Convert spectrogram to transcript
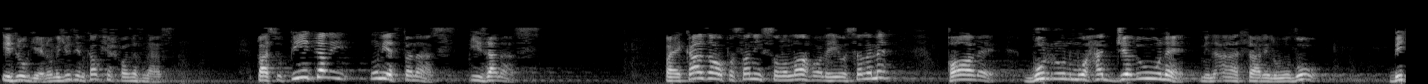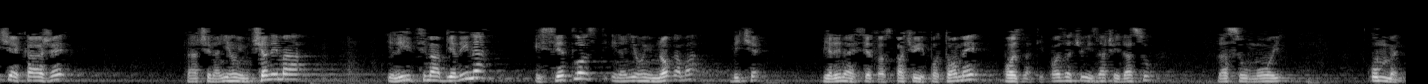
i druge. No međutim, kako ćeš poznat nas? Pa su pitali umjesto nas i za nas. Pa je kazao poslanik sallallahu alaihi wasallame, kale, gurrun muhađelune min athari l'vudu. Biće, kaže, znači na njihovim čelima i licima bjelina i svjetlost i na njihovim nogama biće bjelina i svjetlost. Pa ću ih po tome poznati. Poznaću ih, znači da su, da su moj ummet.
